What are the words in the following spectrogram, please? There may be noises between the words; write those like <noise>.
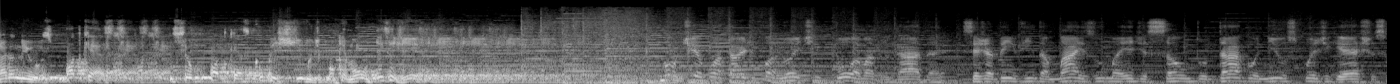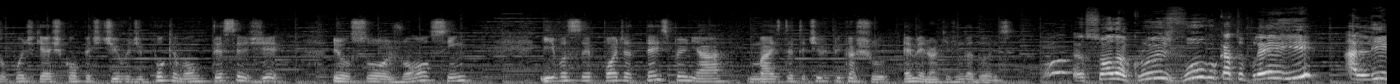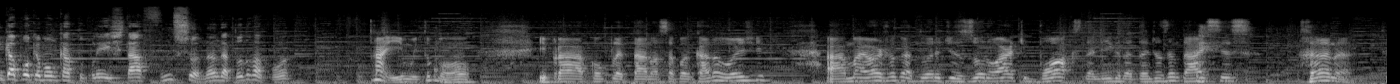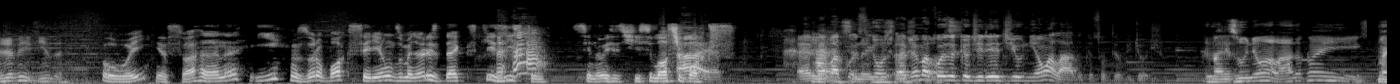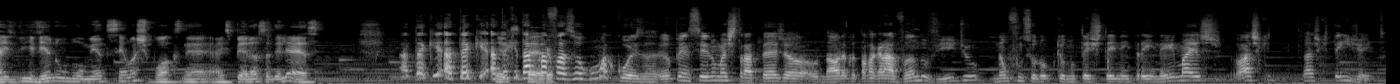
Dragon News Podcast, o seu podcast competitivo de Pokémon TCG. Bom dia, boa tarde, boa noite, boa madrugada. Seja bem-vindo a mais uma edição do Dragon News Podcast, o seu podcast competitivo de Pokémon TCG. Eu sou o João Alcim e você pode até espernear, mas Detetive Pikachu é melhor que Vingadores. Eu sou Alan Cruz, vulgo Catuplay e a Liga Pokémon Catuplay está funcionando a todo vapor. Aí, muito bom. E para completar a nossa bancada hoje, a maior jogadora de Zoroark Box da Liga da Dungeons and Dices, Hanna. Seja bem-vinda. Oi, eu sou a Hanna e o Zorobox seria um dos melhores decks que existem <laughs> se não existisse Lost Ah, Box. É a mesma, Ah, coisa, que eu, é a mesma coisa que eu diria de União Alado, que eu soltei o vídeo hoje. Mas o União Alada vai, vai viver num momento sem Lost Box, né? A esperança dele é essa. Até que, até que, até Eu que dá pra espero. fazer alguma coisa. Eu pensei numa estratégia na hora que eu tava gravando o vídeo. Não funcionou porque eu não testei nem treinei, mas eu acho que, acho que tem jeito.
